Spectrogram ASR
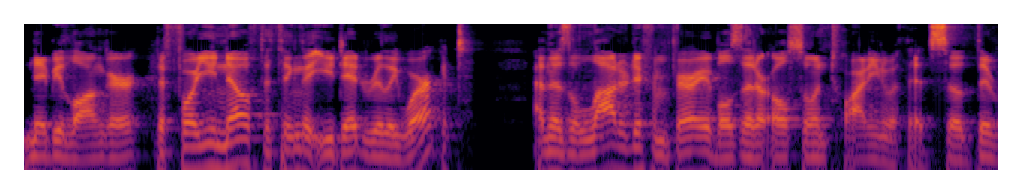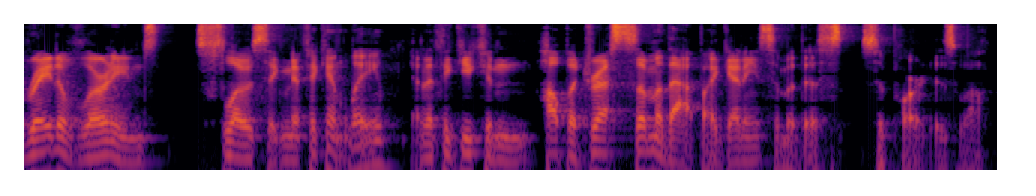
maybe longer before you know if the thing that you did really worked. And there's a lot of different variables that are also entwining with it. So the rate of learning slows significantly. And I think you can help address some of that by getting some of this support as well.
